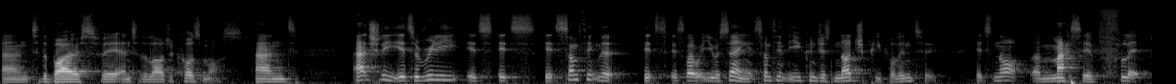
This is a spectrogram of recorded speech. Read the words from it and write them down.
and to the biosphere and to the larger cosmos. And actually, it's a really, it's, it's, it's something that, it's, it's like what you were saying, it's something that you can just nudge people into. It's not a massive flip.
